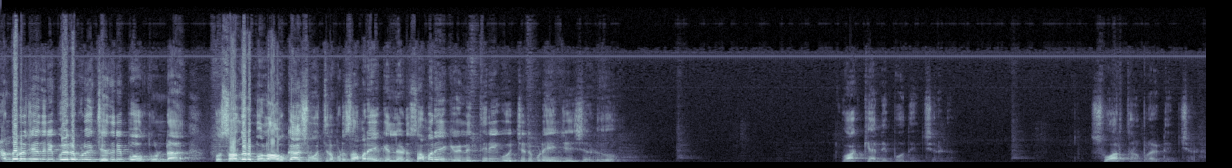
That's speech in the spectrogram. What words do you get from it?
అందరూ చెదిరిపోయినప్పుడు చెదిరిపోకుండా ఒక సందర్భంలో అవకాశం వచ్చినప్పుడు సమరయ్యకి వెళ్ళాడు. సమరయ్యకి వెళ్ళి తిరిగి వచ్చేటప్పుడు ఏం చేశాడు? వాక్యాన్ని బోధించాడు. స్వార్థను ప్రకటించాడు.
